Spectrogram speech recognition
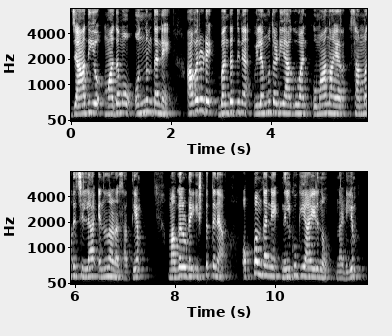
ജാതിയോ മതമോ ഒന്നും തന്നെ അവരുടെ ബന്ധത്തിന് വിലങ്ങുതടിയാകുവാൻ ഉമാനായർ സമ്മതിച്ചില്ല എന്നതാണ് സത്യം. മകളുടെ ഇഷ്ടത്തിന് ഒപ്പം തന്നെ നിൽക്കുകയായിരുന്നു നടിയും.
